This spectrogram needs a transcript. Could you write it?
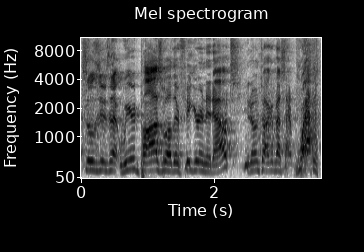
So there's that weird pause while they're figuring it out. You know what I'm talking about? It's like, whap!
